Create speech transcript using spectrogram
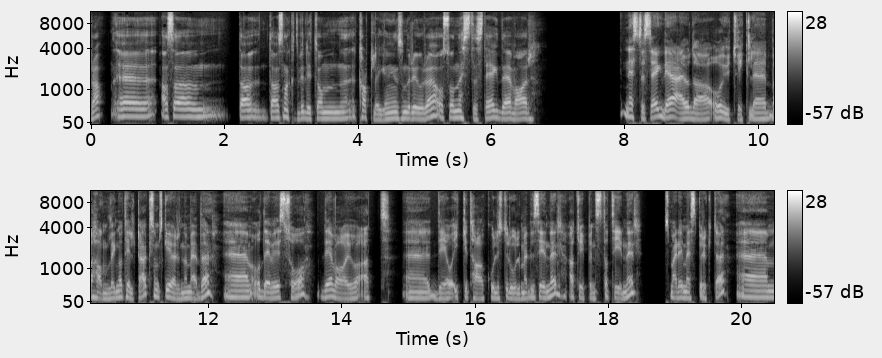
Bra. Eh, altså, da, da, snakket vi litt om kartleggingen som dere gjorde, og så neste steg, det var Neste steg det er jo da å utvikle behandling og tiltak som skal gjøre noe med det. Eh, og det vi så, det var jo at eh, det å ikke ta kolesterolmedisiner av typen statiner, som er de mest brukte, eh,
